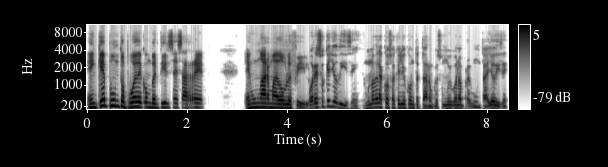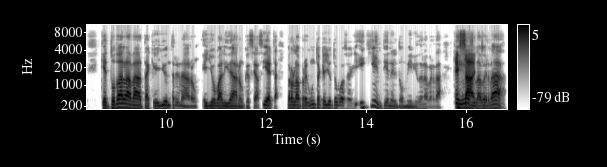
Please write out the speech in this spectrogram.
¿en qué punto puede convertirse esa red en un arma de doble filo? Por eso que ellos dicen, una de las cosas que ellos contestaron, que es una muy buena pregunta, ellos dicen que toda la data que ellos entrenaron, ellos validaron que sea cierta. Pero la pregunta que yo te voy a hacer aquí, ¿y quién tiene el dominio de la verdad? ¿Quién es la Exacto. verdad?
